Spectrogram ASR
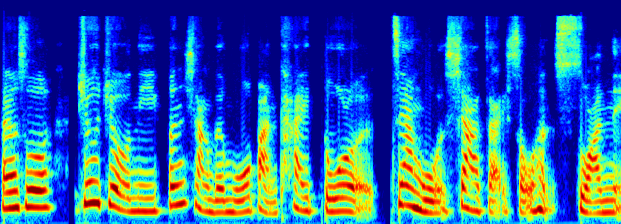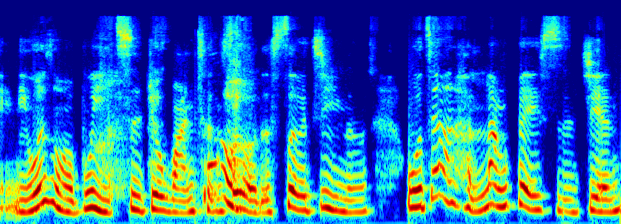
他就说：“啾啾，你分享的模板太多了，这样我下载手很酸呢、你为什么不一次就完成所有的设计呢？我这样很浪费时间。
